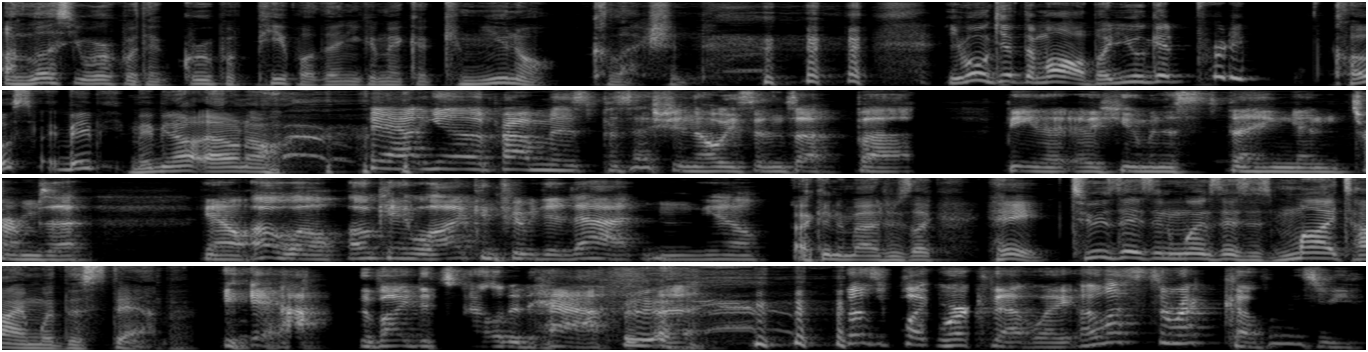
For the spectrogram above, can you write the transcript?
Unless you work with a group of people, then you can make a communal collection. you won't get them all, but you'll get pretty close, maybe, maybe not. I don't know. yeah you know the problem is possession always ends up uh, being a, a humanist thing in terms of you know oh well okay well i contributed that and you know I can imagine it's like, hey, Tuesdays and Wednesdays is my time with this stamp. yeah divide the child in half Yeah. uh, doesn't quite work that way unless it's a wreck cover as we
